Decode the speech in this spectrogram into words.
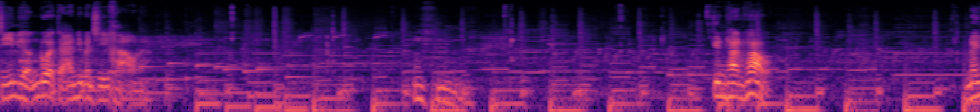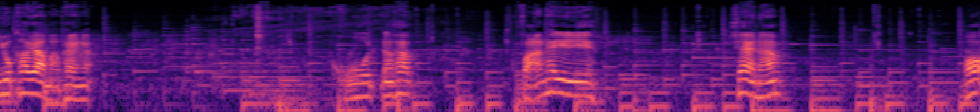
สีเหลืองด้วยแต่อันนี้เป็นสีขาวนะกินทานข้าว ในยุคข้าวยากหมากแพงเนี่ยขูดนะครับ ฝานให้ดีๆ แช่น้ำเพราะ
